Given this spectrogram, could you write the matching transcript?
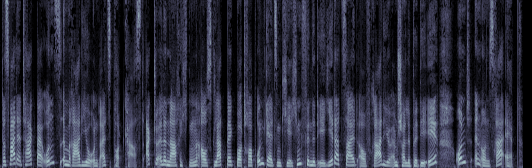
Das war der Tag bei uns im Radio und als Podcast. Aktuelle Nachrichten aus Gladbeck, Bottrop und Gelsenkirchen findet ihr jederzeit auf radioemschalippe.de und in unserer App.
